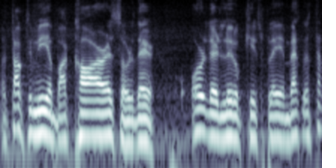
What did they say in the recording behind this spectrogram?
or talk to me about cars or their, or their little kids playing basketball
